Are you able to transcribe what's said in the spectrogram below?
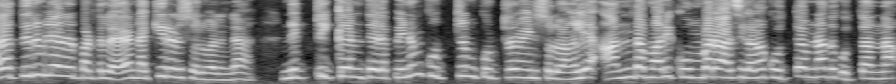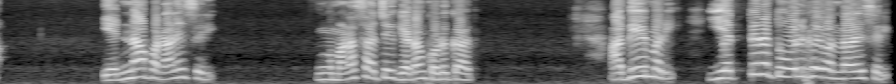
அதான் திருவிளையாடல் படத்துல நக்கீரர் சொல்லுவாருங்களா? நெற்றிக்கண் திறப்பினும் குற்றம் குற்றமேன்னு சொல்லுவாங்க இல்லையா? அந்த மாதிரி கும்பராசிகள்லாம் குத்தம்னா அது குத்தம் தான் என்ன பண்ணாலும் சரி. உங்க மனசாட்சிக்கு இடம் கொடுக்காது. அதே மாதிரி எத்தனை தோல்விகள் வந்தாலும் சரி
